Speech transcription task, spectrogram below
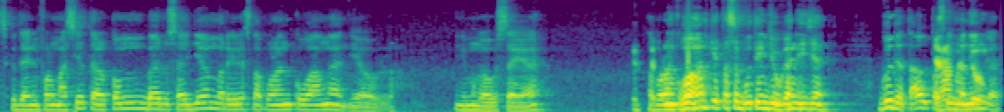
Sekedar informasi, Telkom baru saja merilis laporan keuangan. Ya Allah, ini mah nggak usah ya. Laporan keuangan kita sebutin juga nih, Jan. Gue udah tahu pasti Jangan dong. meningkat.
